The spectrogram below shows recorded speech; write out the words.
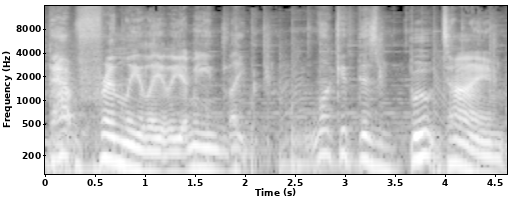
that friendly lately. I mean, like, look at this boot time.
